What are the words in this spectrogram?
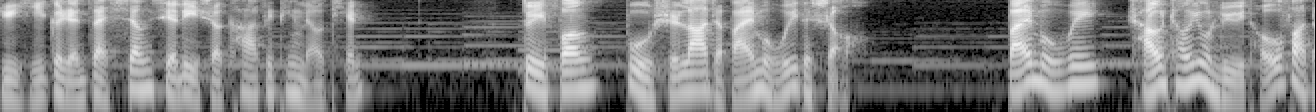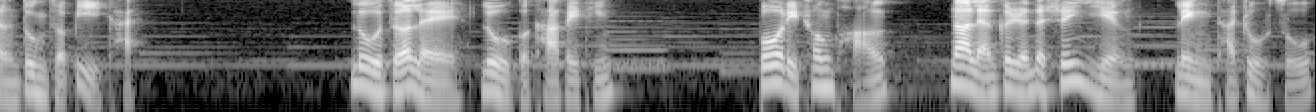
与一个人在香榭丽舍咖啡厅聊天，对方不时拉着白慕薇的手，白慕薇常常用捋头发等动作避开。陆泽磊路过咖啡厅，玻璃窗旁那两个人的身影令他驻足。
